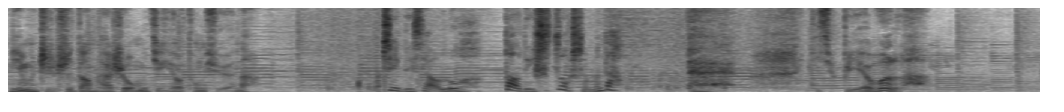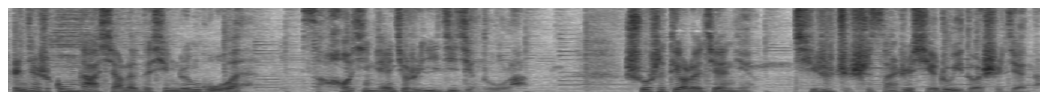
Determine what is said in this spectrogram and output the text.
你们只是当他是我们警校同学呢。这个小鹿到底是做什么的？哎，你就别问了，人家是工大下来的刑侦顾问，早好几年就是一级警督了，说是调来鉴定，其实只是暂时协助一段时间呢。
